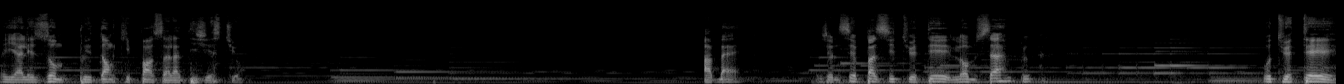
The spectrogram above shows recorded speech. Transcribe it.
Et il y a les hommes prudents qui pensent à la digestion. Amen. Je ne sais pas si tu étais l'homme simple ou tu étais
